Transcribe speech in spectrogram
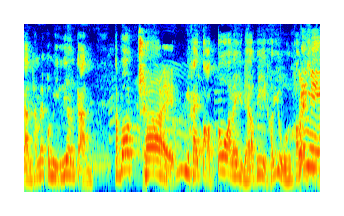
กันทำให้เขามีเรื่องกันแต่เพราะใช่เขาไม่มีใครตอบโต้อะไรอยู่แล้วพี่เขาอยู่ของเขาไม่มี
